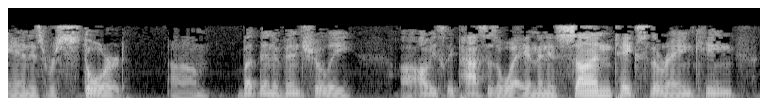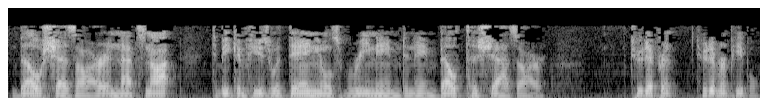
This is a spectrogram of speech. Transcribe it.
and is restored. Um, but then eventually, uh, obviously passes away, and then his son takes the reign, King Belshazzar, and that's not to be confused with Daniel's renamed name Belteshazzar. Two different two different people.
